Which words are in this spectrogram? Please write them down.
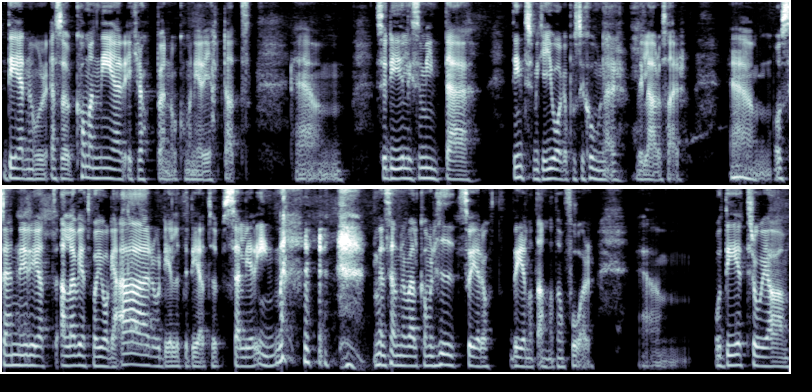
det är nog alltså komma ner i kroppen och komma ner i hjärtat. Um, så det är liksom inte, det är inte så mycket yogapositioner vi lär oss här. Mm. Um, och sen är det att alla vet vad yoga är och det är lite det jag typ säljer in. Men sen när de väl kommer hit så är det, det är något annat de får. Um, och det tror jag,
